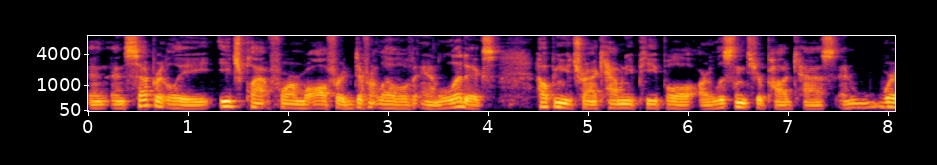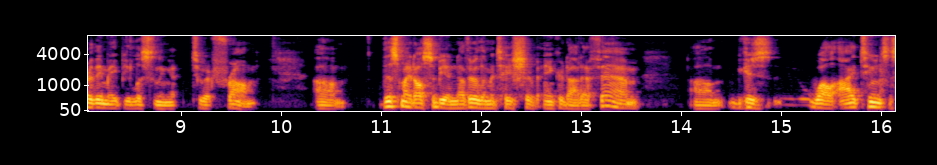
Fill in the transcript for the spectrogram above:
and, and, separately, each platform will offer a different level of analytics, helping you track how many people are listening to your podcast and where they may be listening to it from. Um, this might also be another limitation of Anchor.fm um, because while iTunes and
